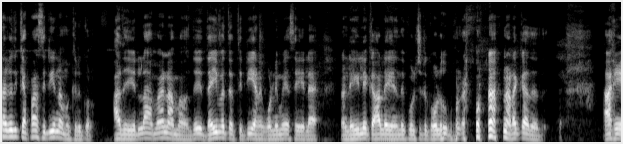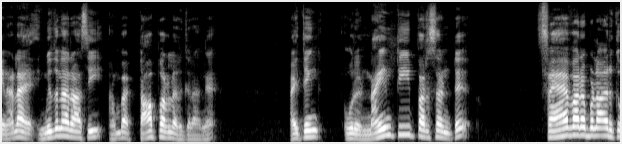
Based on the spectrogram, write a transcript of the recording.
தகுதி கெப்பாசிட்டியும் நமக்கு இருக்கணும். அது இல்லாமல் நம்ம வந்து தெய்வத்தை திட்டி எனக்கு ஒன்றுமே செய்யலை. நான் டெய்லி காலைல எழுந்து குளிச்சுட்டு கோளுக்கு போனோம்னா நடக்காது அது. ஆகையினால மிதுன ராசி ரொம்ப டாப்பரில் இருக்கிறாங்க. ஐ திங்க் ஒரு நைன்ட்டி பர்சன்ட்டு ஃபேவரபுளாக இருக்க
